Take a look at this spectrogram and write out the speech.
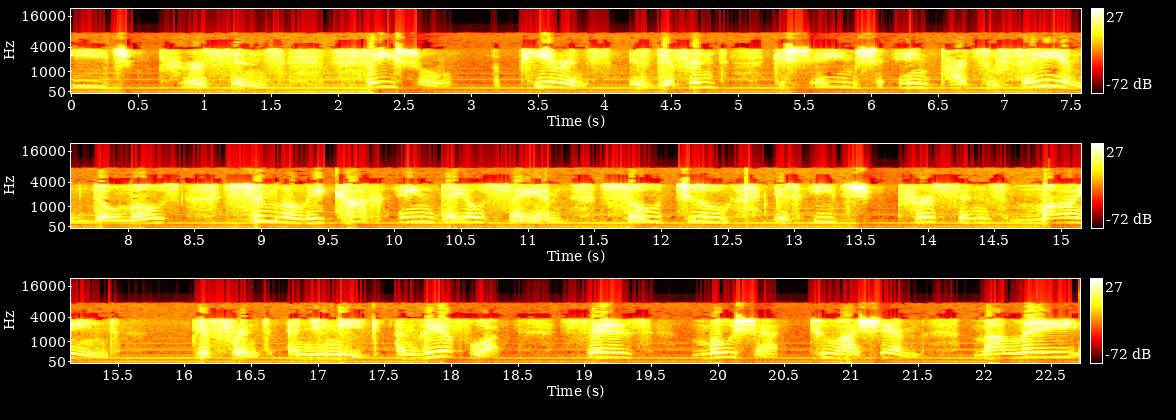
each person's facial appearance is different, Kishem she'em partzufeim domos. Similarly, kach ein deoseim. So too is each person's mind different and unique. And therefore, says Moshe to Hashem, Malay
